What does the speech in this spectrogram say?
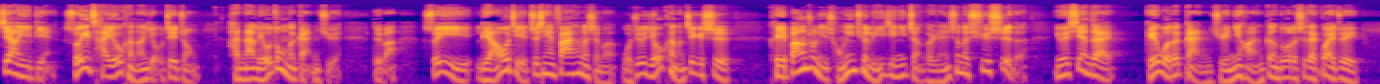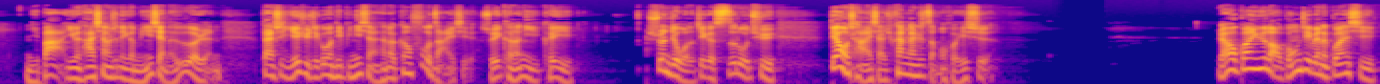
这样一点，所以才有可能有这种很难流动的感觉，对吧？所以了解之前发生了什么，我觉得有可能这个是可以帮助你重新去理解你整个人生的叙事的，因为现在。给我的感觉，你好像更多的是在怪罪你爸，因为他像是那个明显的恶人。但是也许这个问题比你想象的更复杂一些，所以可能你可以顺着我的这个思路去调查一下，去看看是怎么回事。然后关于老公这边的关系，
